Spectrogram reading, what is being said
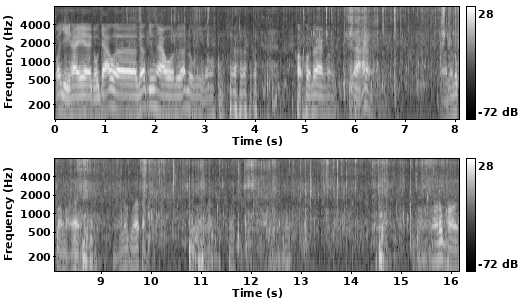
Có gì hay cậu cháu ờ, rớt dưới ngao nữa hết luôn gì đâu. Thôi, nó ăn nó đã. Rồi. Rồi, nó nút lòng nội rồi. Rồi, nút hết rồi. Nó nút hồi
